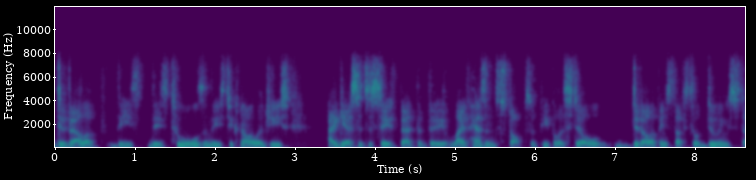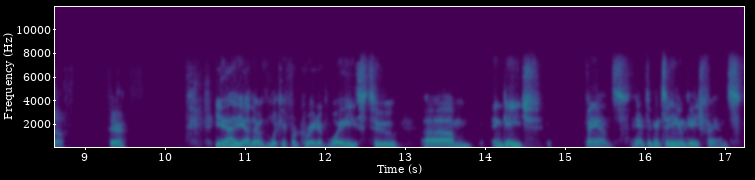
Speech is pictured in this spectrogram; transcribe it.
develop these these tools and these technologies I guess it's a safe bet that the life hasn't stopped. So people are still developing stuff, still doing stuff. Fair? Yeah, yeah. They're looking for creative ways to um, engage fans and to continue to engage fans.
